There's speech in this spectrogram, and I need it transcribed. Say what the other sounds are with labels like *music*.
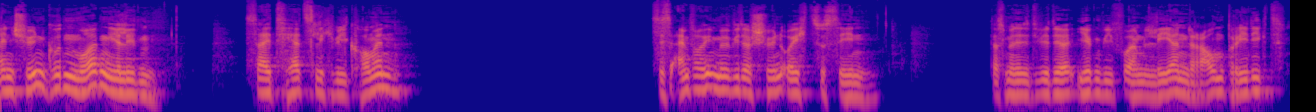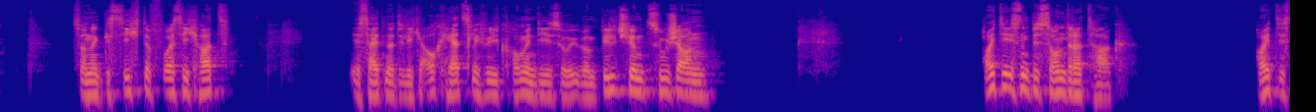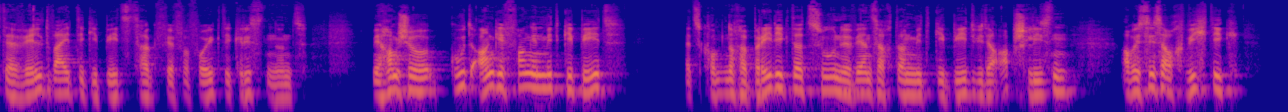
Einen schönen guten Morgen, ihr Lieben. Seid herzlich willkommen. Es ist einfach immer wieder schön, euch zu sehen. Dass man nicht wieder irgendwie vor einem leeren Raum predigt, sondern Gesichter vor sich hat. Ihr seid natürlich auch herzlich willkommen, die so über den Bildschirm zuschauen. Heute ist ein besonderer Tag. Heute ist der weltweite Gebetstag für verfolgte Christen und wir haben schon gut angefangen mit Gebet. Jetzt kommt noch eine Predigt dazu und wir werden es auch dann mit Gebet wieder abschließen. Aber es ist auch wichtig,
